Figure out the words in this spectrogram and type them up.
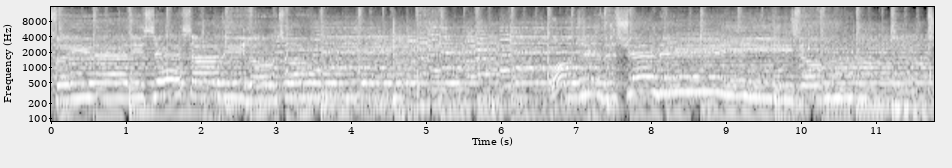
岁月写下的忧愁。往日的旋律依旧，唱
